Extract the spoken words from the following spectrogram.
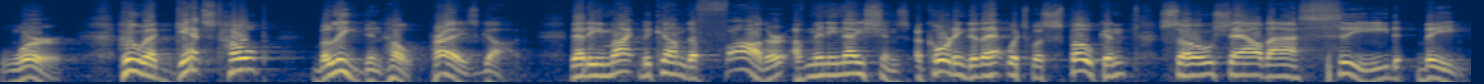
were, who against hope believed in hope. Praise God that he might become the father of many nations, according to that which was spoken, so shall thy seed be.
